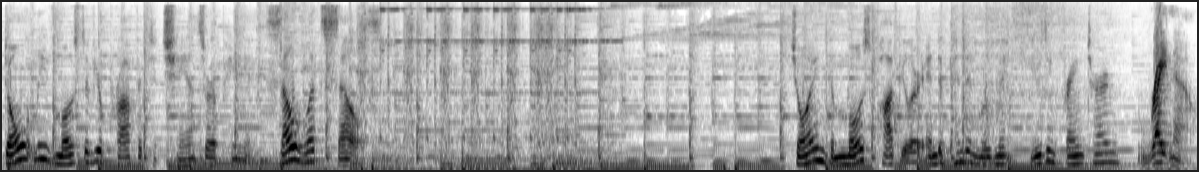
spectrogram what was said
Don't leave most of your profit to chance or opinion. Sell what sells. Join the most popular independent movement using FrameTurn right now.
